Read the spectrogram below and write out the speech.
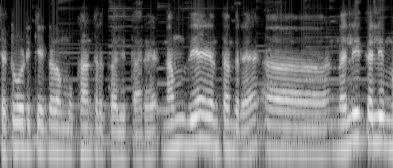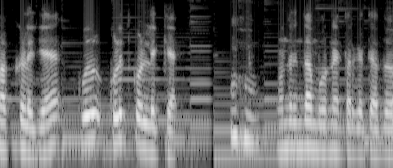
ಚಟುವಟಿಕೆಗಳ ಮುಖಾಂತರ ಕಲಿತಾರೆ. ನಮ್ದು ಏನಂತಂದ್ರೆ ನಲಿಕಲಿ ಮಕ್ಕಳಿಗೆ ಕುಳ್- ಕುಳಿತುಕೊಳ್ಳಿಕ್ಕೆ ಒಂದರಿಂದ ಮೂರನೇ ತರಗತಿ ಅದು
